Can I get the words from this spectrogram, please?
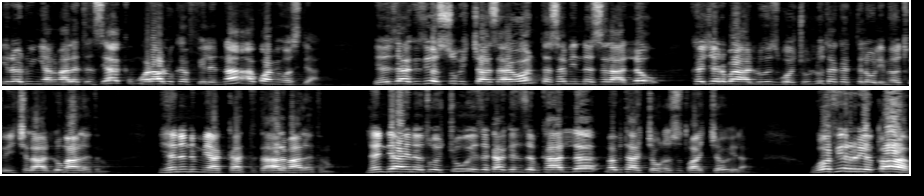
ይረዱኛል ማለትን ሲያቅ ሞራሉ ከፊልና አቋም ይወስዳል። የዛ ጊዜ እሱ ብቻ ሳይሆን ተሰሚነት ስላለው ከጀርባ ያሉ ህዝቦች ሁሉ ተከትለው ሊመጡ ይችላሉ ማለት ነው። ይህንንም ያካትታል ማለት ነው። ለእንዲህ አይነቶቹ የዘካ ገንዘብ ካለ መብታቸውን እስጧቸው ይላል። ወፊ ሪቃብ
